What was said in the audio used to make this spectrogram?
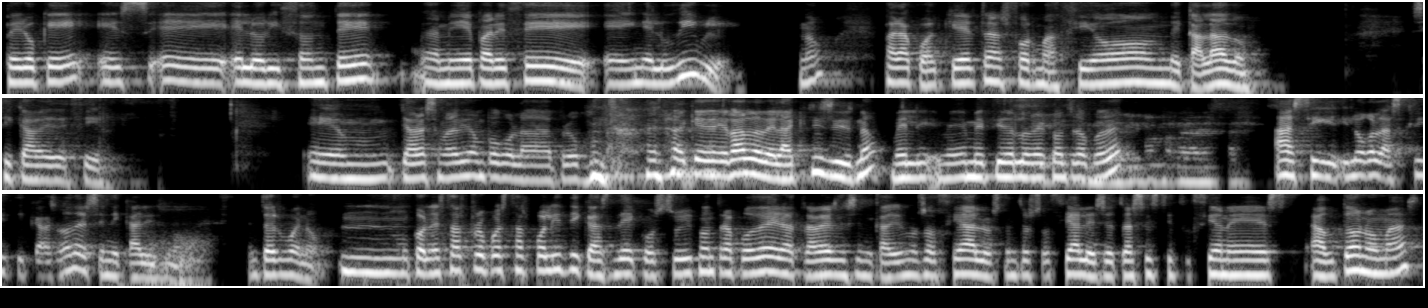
pero que es eh, el horizonte, a mí me parece eh, ineludible para cualquier transformación de calado, si cabe decir. Em, y ahora se me ha olvidado un poco la pregunta, era que era lo de la crisis, ¿no? Me, he metido lo de contrapoder. Ah, sí, y luego las críticas del sindicalismo. Entonces, bueno, mm, con estas propuestas políticas de construir contrapoder a través del sindicalismo social, los centros sociales y otras instituciones autónomas,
